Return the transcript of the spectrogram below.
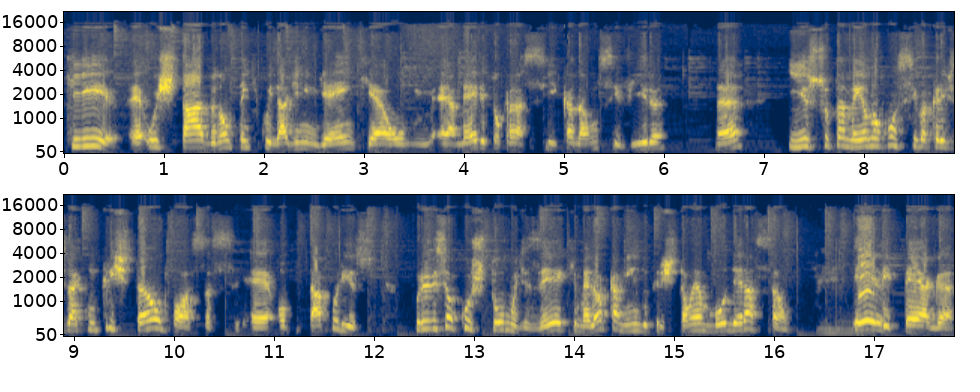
Que é, o Estado não tem que cuidar de ninguém, que é, um, é a meritocracia, cada um se vira, né? E isso também eu não consigo acreditar que um cristão possa é, optar por isso. Por isso eu costumo dizer que o melhor caminho do cristão é a moderação. Uhum. Ele pega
